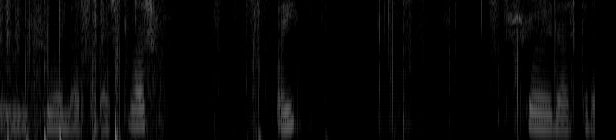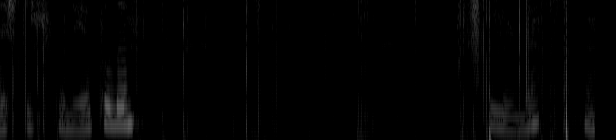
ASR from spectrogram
Ee, şöyle arkadaşlar. Ay. Şöyle arkadaşlar şöyle yapalım. Şöyle. Hı.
